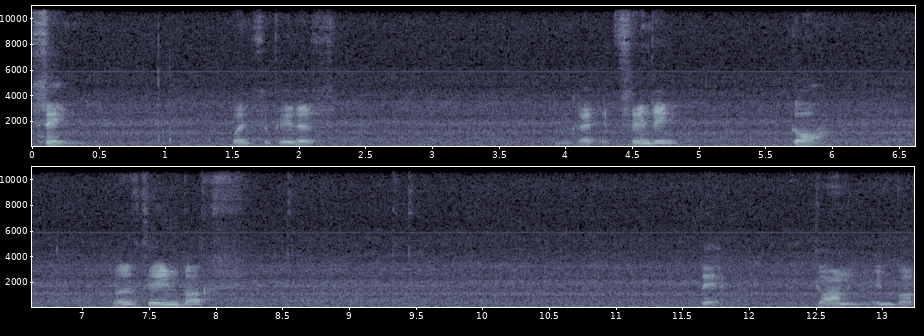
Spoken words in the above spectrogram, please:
send. Winston Peters. Okay, it's sending. Gone. Move to inbox. There. Gone inbox.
